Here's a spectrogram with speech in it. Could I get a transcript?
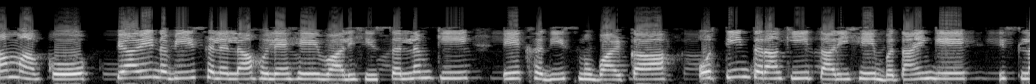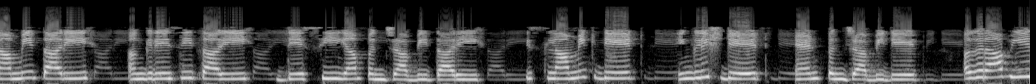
हम आपको प्यारे नबी सल्लल्लाहु अलैहि की एक हदीस मुबारक और तीन तरह की तारीखें बताएँगे। इस्लामी तारीख, अंग्रेज़ी तारीख, देसी या पंजाबी तारीख। Islamic date, English date and Punjabi date. अगर आप ये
